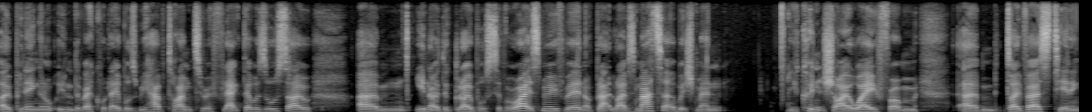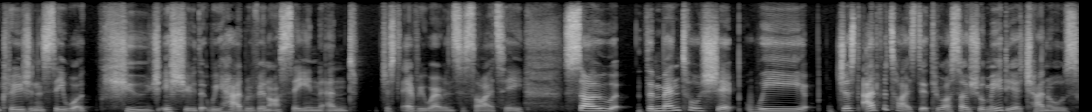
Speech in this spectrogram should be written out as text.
opening and you know the record labels we have time to reflect. There was also um you know the global civil rights movement of black lives matter which meant you couldn't shy away from um, diversity and inclusion and see what a huge issue that we had within our scene and just everywhere in society. So the mentorship, we just advertised it through our social media channels.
